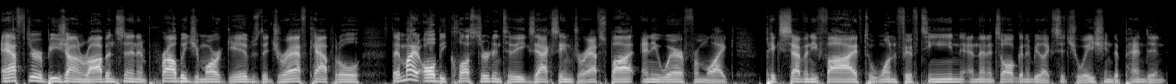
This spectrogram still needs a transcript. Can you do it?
after Bijan Robinson and probably Jahmyr Gibbs, the draft capital they might all be clustered into the exact same draft spot, anywhere from like pick 75 to 115, and then it's all going to be like situation dependent.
